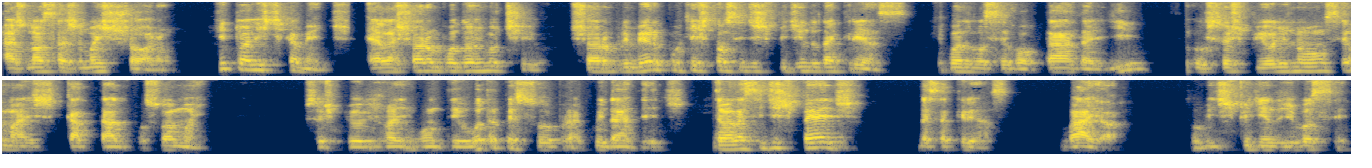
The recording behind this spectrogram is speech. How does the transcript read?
as nossas mães choram, ritualisticamente. Elas choram por dois motivos. Choram primeiro porque estão se despedindo da criança. E quando você voltar dali, os seus piolhos não vão ser mais captados por sua mãe seus piolhos vão ter outra pessoa para cuidar deles. Então ela se despede dessa criança. Vai, ó, estou me despedindo de você.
